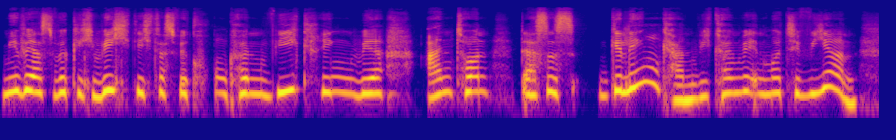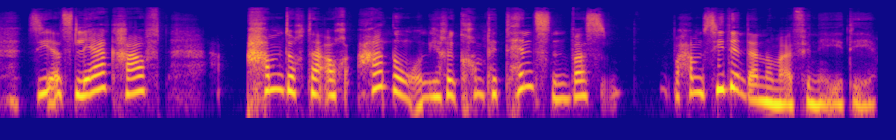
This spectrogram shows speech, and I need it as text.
Mir wäre es wirklich wichtig, dass wir gucken können, wie kriegen wir Anton, dass es gelingen kann? Wie können wir ihn motivieren? Sie als Lehrkraft haben doch da auch Ahnung und ihre Kompetenzen. Was, haben Sie denn da nochmal für eine Idee?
